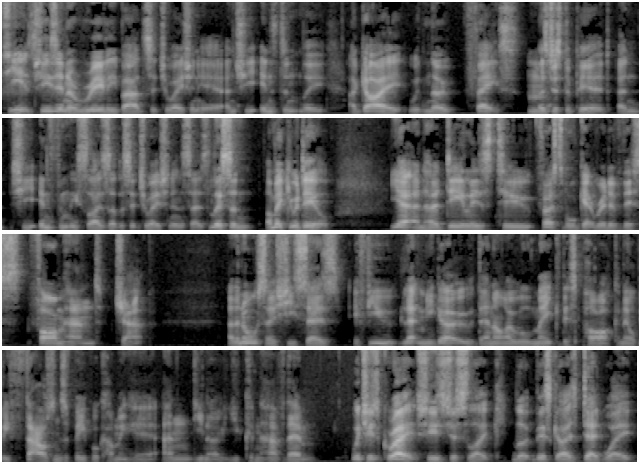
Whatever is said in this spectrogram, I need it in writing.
She is. She's in a really bad situation here, and she instantly, a guy with no face Mm. has just appeared, and she instantly sizes up the situation and says, Listen, I'll make you a deal. Yeah, and her deal is to first of all get rid of this farmhand chap, and then also she says, "If you let me go, then I will make this park, and there'll be thousands of people coming here, and you know you can have them." Which is great. She's just like, Look, this guy's dead weight.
